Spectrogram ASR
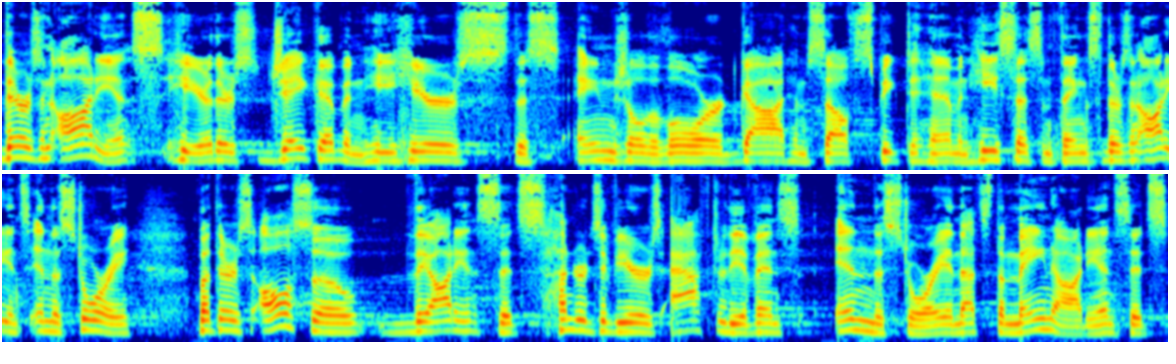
there's an audience here. There's Jacob, and he hears this angel, the Lord God Himself, speak to him, and he says some things. There's an audience in the story, but there's also the audience that's hundreds of years after the events in the story, and that's the main audience. It's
